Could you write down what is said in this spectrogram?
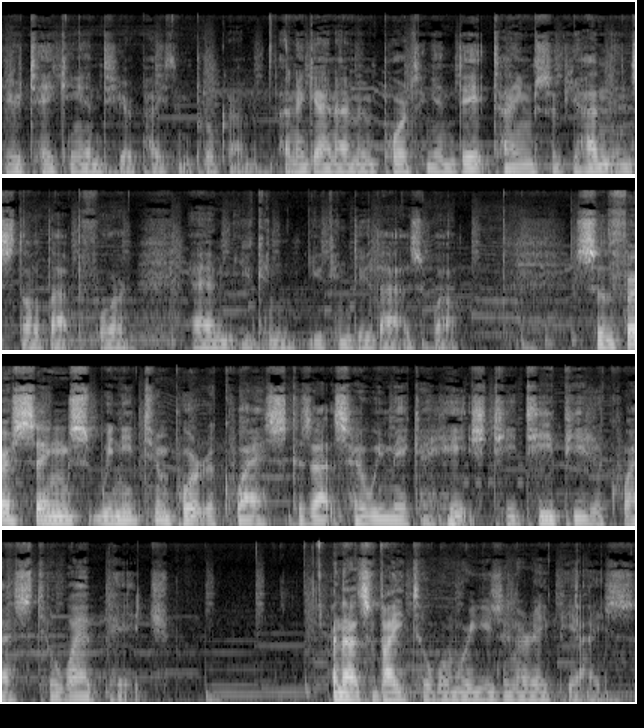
you're taking into your Python program. And again, I'm importing in datetime, so if you hadn't installed that before, um, you can you can do that as well. So the first things we need to import requests because that's how we make a HTTP request to a web page. And that's vital when we're using our APIs.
